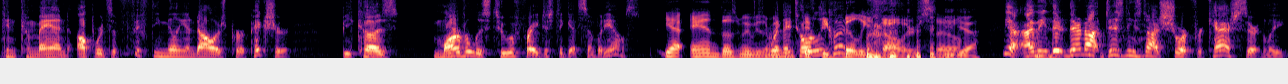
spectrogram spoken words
can command upwards of fifty million dollars per picture because Marvel is too afraid just to get somebody else. Yeah, and those movies are When they making totally fifty could. billion dollars. So yeah. Yeah, I mean they're they're not Disney's not short for cash certainly,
